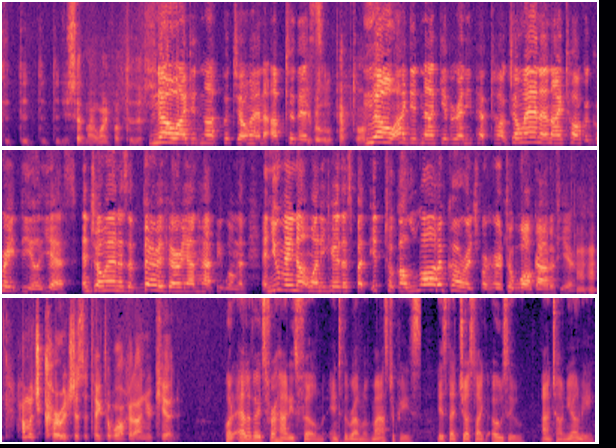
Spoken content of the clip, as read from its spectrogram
Did, did, did, did you set my wife up to this? No, I did not put Joanna up to this. Give her a little pep talk? No, I did not give her any pep talk. Joanna and I talk a great deal, yes. And Joanna's a very, very unhappy woman. And you may not want to hear this, but it took a lot of courage for her to walk out of here. Mm-hmm. How much courage does it take to walk out on your kid? What elevates Farhadi's film into the realm of masterpiece is that just like Ozu, Antonioni,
